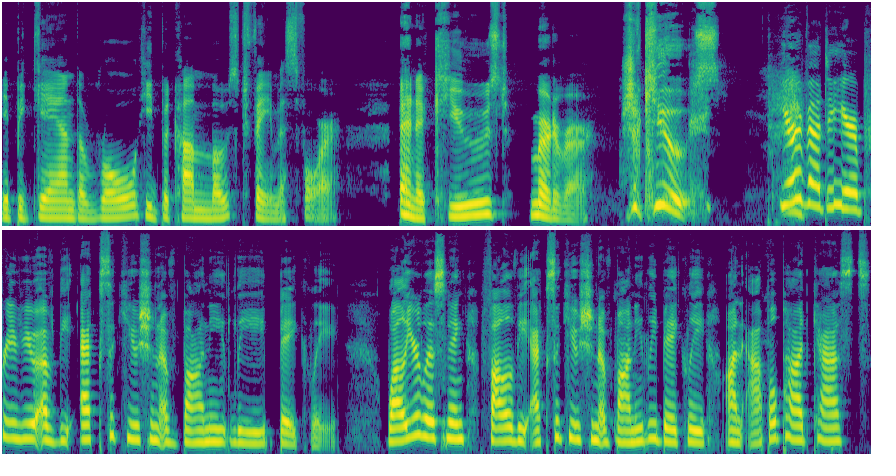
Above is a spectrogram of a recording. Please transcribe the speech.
it began the role he'd become most famous for an accused murderer. J'accuse! You're about to hear a preview of the execution of Bonny Lee Bakley. While you're listening, follow the execution of Bonny Lee Bakley on Apple Podcasts,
